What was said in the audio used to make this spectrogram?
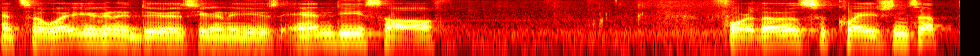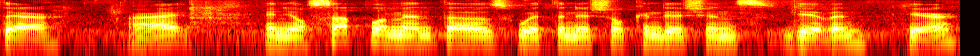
And so what you're going to do is you're going to use ND solve for those equations up there, all right? And you'll supplement those with initial conditions given here.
